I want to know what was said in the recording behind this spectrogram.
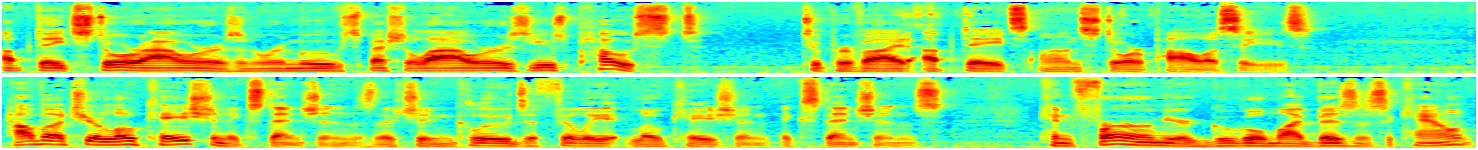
update store hours and remove special hours. Use Post to provide updates on store policies. How about your location extensions, which includes affiliate location extensions? Confirm your Google My Business account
